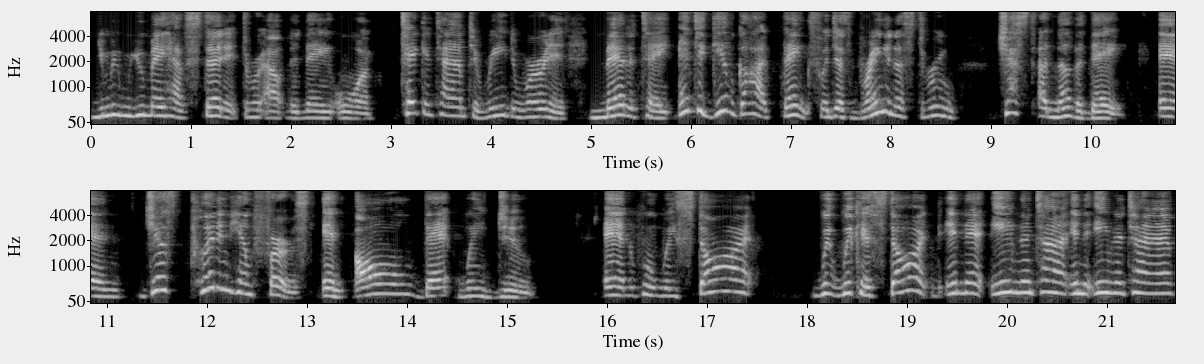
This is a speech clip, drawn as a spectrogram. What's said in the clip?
you, you may have studied throughout the day or taking time to read the word and meditate and to give God thanks for just bringing us through just another day and just putting him first in all that we do. And when we start we, we can start in that evening time, in the evening time,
